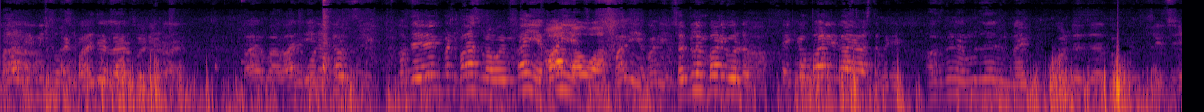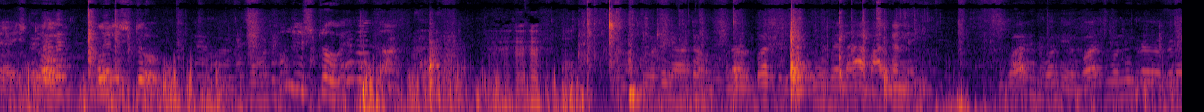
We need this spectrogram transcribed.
बाल्टी नहीं बाल्टी लार बड़ी रहा है। बाय बाय बाय तो दे एक मिनट पास में वो कहीं है पानी है। पानी है पानी है। सगले में पानी बोल रहा क्यों पानी का वास्ते और कने अमृत लाइट बोल दे जा तो। फुल स्टॉप फुल स्टॉप है बता पहला मार्गन नहीं बात बनी बात बनी करेगा कने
